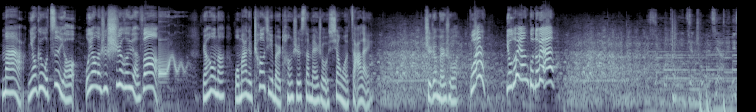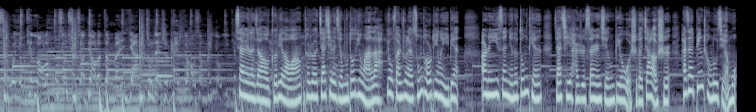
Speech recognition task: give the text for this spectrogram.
妈，你要给我自由，我要的是诗和远方。然后呢，我妈就抄起一本《唐诗三百首》向我砸来，指着门说：“滚，有多远滚多远。”下面呢叫隔壁老王，他说佳期的节目都听完了，又翻出来从头听了一遍。二零一三年的冬天，佳期还是三人行必有我师的佳老师，还在冰城录节目，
